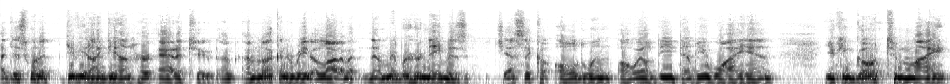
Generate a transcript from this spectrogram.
I just want to give you an idea on her attitude. I'm, I'm not going to read a lot of it. Now, remember, her name is Jessica Oldwyn, O L D W Y N. You can go to my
